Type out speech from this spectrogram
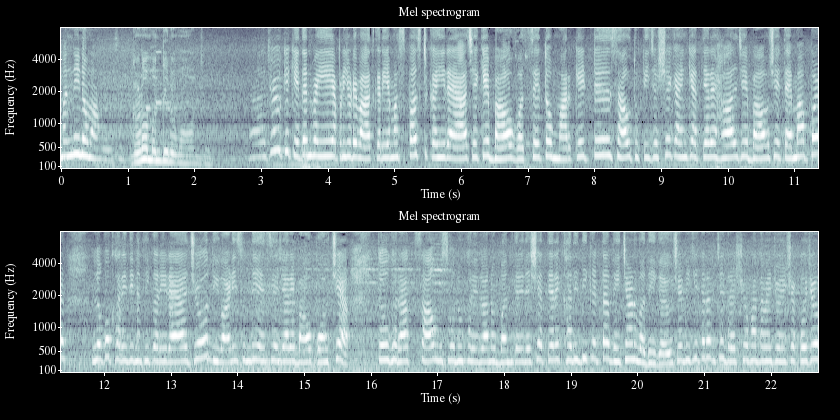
મંદીનો માહોલ છે. ઘણો મંદીનો માહોલ છે. જોયું કે કેતનભાઈએ આપણી જોડે વાત કરી, એમાં સ્પષ્ટ કહી રહ્યા છે કે ભાવ વધશે તો માર્કેટ સાવ તૂટી જશે, કારણ કે અત્યારે હાલ જે ભાવ છે તેમાં પણ લોકો ખરીદી નથી કરી રહ્યા. જો દિવાળી સુધી એંસી હજારે ભાવ પહોંચ્યા, તો ગ્રાહક સાવ સોનું ખરીદવાનું બંધ કરી દેશે. અત્યારે ખરીદી કરતાં વેચાણ વધી ગયું છે. બીજી તરફ જે દ્રશ્યોમાં તમે જોઈ શકો છો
